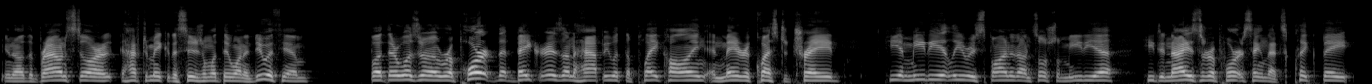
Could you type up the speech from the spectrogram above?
You know, the Browns still are, have to make a decision what they want to do with him. But there was a report that Baker is unhappy with the play calling and may request a trade. He immediately responded on social media. He denies the report, saying that's clickbait.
